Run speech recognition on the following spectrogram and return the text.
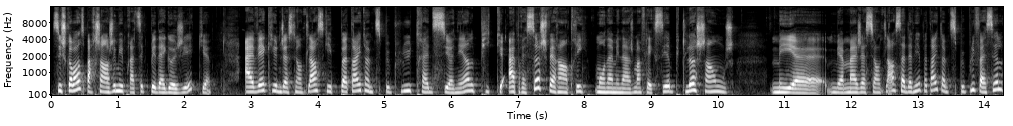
Si je commence par changer mes pratiques pédagogiques avec une gestion de classe qui est peut-être un petit peu plus traditionnelle, puis qu'après ça, je fais rentrer mon aménagement flexible, puis que là, je change euh, ma gestion de classe, ça devient peut-être un petit peu plus facile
